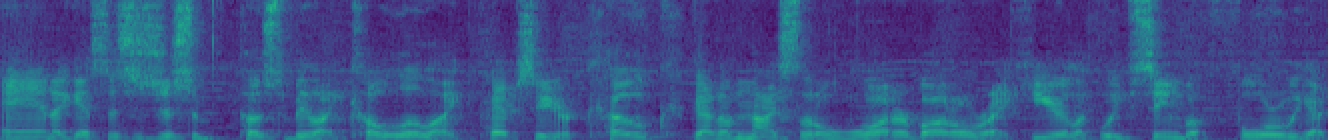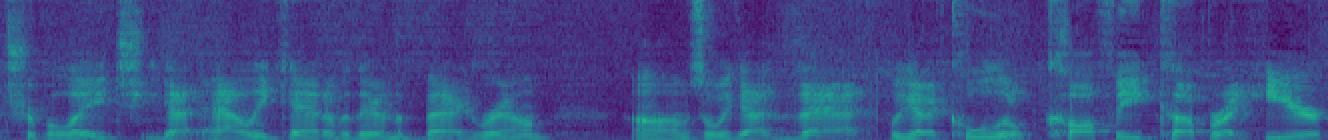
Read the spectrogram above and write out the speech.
and I guess this is just supposed to be like cola, like Pepsi or Coke. Got a nice little water bottle right here like we've seen before. We got Triple H. You got Alley Cat over there in the background. Um, so we got that. We got a cool little coffee cup right here.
